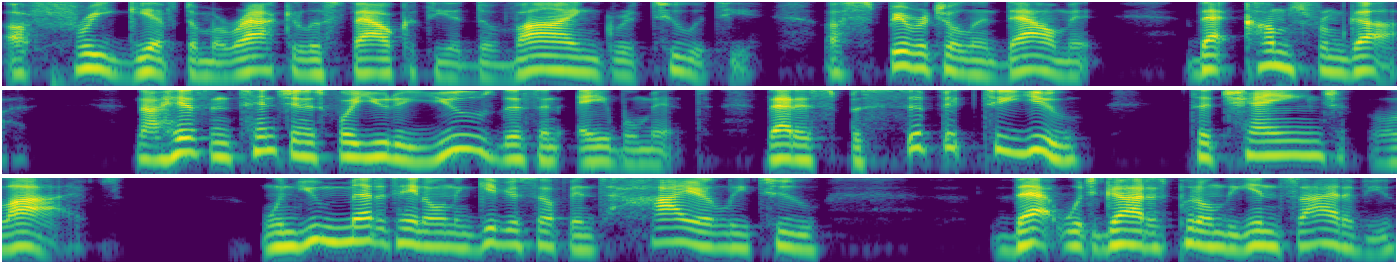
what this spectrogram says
a free gift, a miraculous faculty, a divine gratuity, a spiritual endowment that comes from God. Now, his intention is for you to use this enablement that is specific to you to change lives. When you meditate on and give yourself entirely to that which God has put on the inside of you,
